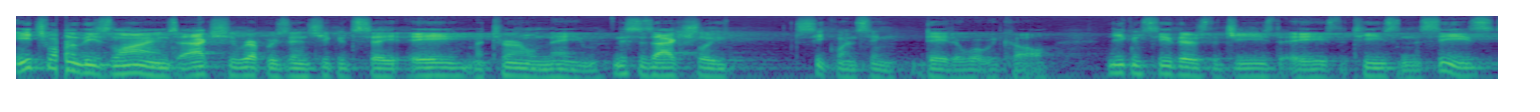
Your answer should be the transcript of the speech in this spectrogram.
each one of these lines actually represents, you could say, a maternal name. This is actually sequencing data, what we call. And you can see there's the G's, the A's, the T's, and the C's.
